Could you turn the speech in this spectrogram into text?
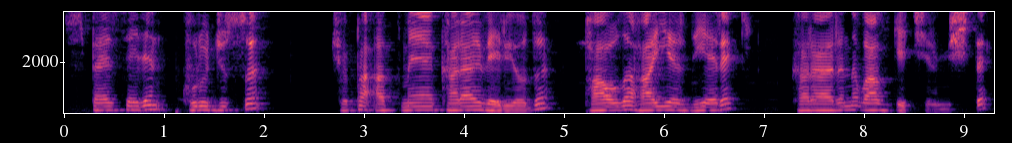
Supercell'in kurucusu çöpe atmaya karar veriyordu. Paula hayır diyerek kararını vazgeçirmişti.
